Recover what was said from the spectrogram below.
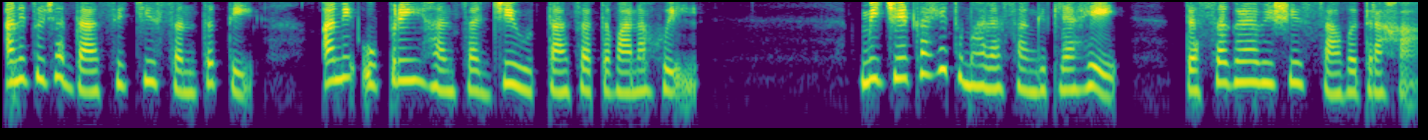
आणि तुझ्या दासीची संतती आणि उपरी ह्यांचा जीव ताजा तवाना होईल. मी जे काही तुम्हाला सांगितले आहे त्या सगळ्याविषयी सावध राहा.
